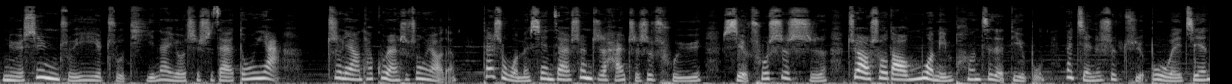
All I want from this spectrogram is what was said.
女性主义主题，那尤其是在东亚，质量它固然是重要的。但是我们现在甚至还只是处于写出事实就要受到莫名抨击的地步，那简直是举步维艰。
